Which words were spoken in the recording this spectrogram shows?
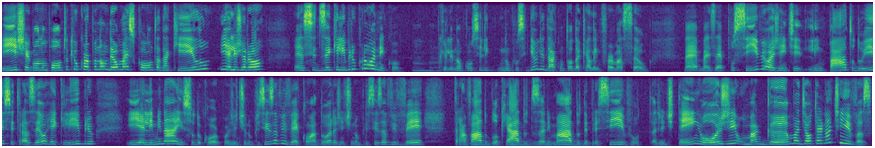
e chegou num ponto que o corpo não deu mais conta daquilo e ele gerou esse desequilíbrio crônico, Uhum. Porque ele não, consegui, não conseguiu lidar com toda aquela informação. Né? Mas é possível a gente limpar tudo isso e trazer o reequilíbrio e eliminar isso do corpo. A gente não precisa viver com a dor, a gente não precisa viver travado, bloqueado, desanimado, depressivo. A gente tem hoje uma gama de alternativas,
